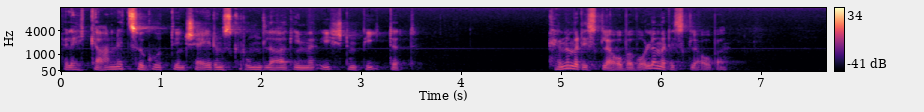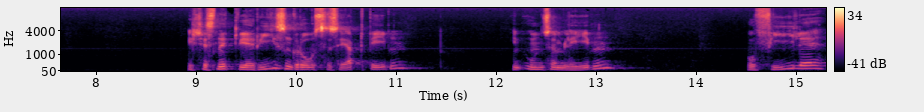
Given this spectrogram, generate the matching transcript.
vielleicht gar nicht so gute Entscheidungsgrundlage immer ist und bietet? Können wir das glauben? Wollen wir das glauben? Ist es nicht wie ein riesengroßes Erdbeben in unserem Leben, wo viele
